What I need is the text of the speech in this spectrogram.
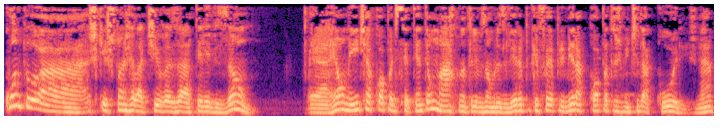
Quanto às questões relativas à televisão, é, realmente a Copa de 70 é um marco na televisão brasileira porque foi a primeira Copa transmitida a cores, né?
